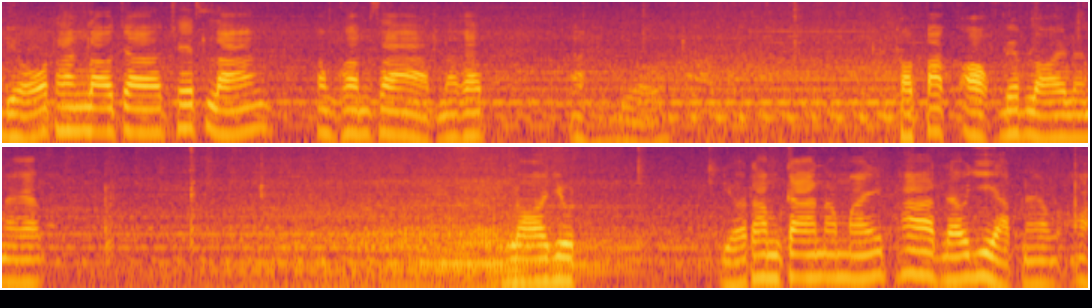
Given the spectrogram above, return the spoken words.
เดี๋ยวทางเราจะเช็ดล้างทำความสะอาดนะครับอะเดี๋ยวถอดปลั๊กออกเรียบร้อยแล้วนะครับ รอหยุด เดี๋ยวทำการเอาไม้พาดแล้วเหยียบนะครับอะ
